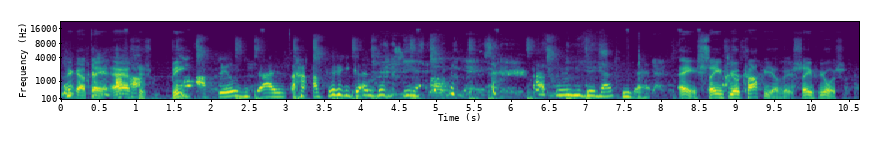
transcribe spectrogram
They got their asses beat. I feel you guys. I feel you guys didn't see that. I feel you did not see that. Hey, save your copy of it. Save yours. Okay.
